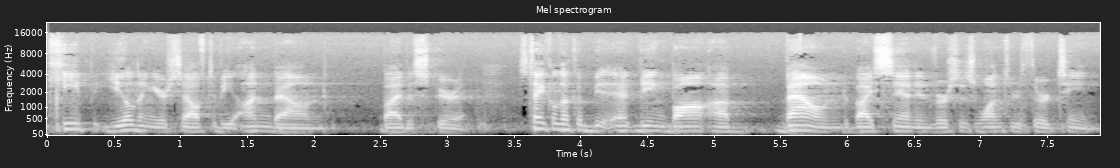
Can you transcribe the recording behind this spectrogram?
keep yielding yourself to be unbound by the Spirit. Let's take a look at being uh, bound by sin in verses 1 through 13.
